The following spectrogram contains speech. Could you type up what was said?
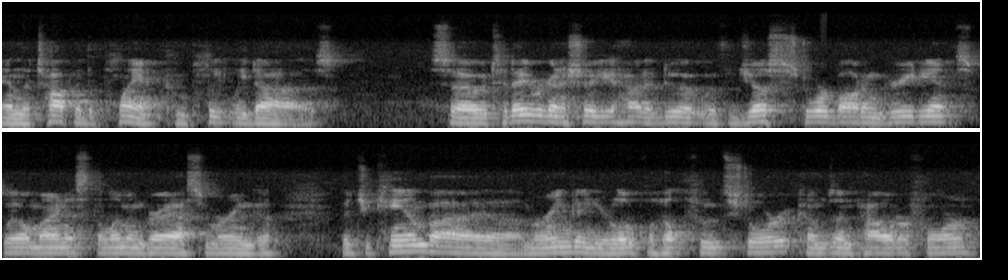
and the top of the plant completely dies. So today we're going to show you how to do it with just store-bought ingredients, well minus the lemongrass moringa. But you can buy uh, moringa in your local health food store. It comes in powder form.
